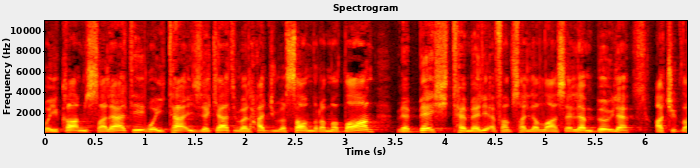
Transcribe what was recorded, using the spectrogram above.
ve ikamis salati ve ita'iz zekati vel hac ve savm ramazan ve beş temeli Efendimiz sallallahu aleyhi ve sellem böyle açıklamış.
